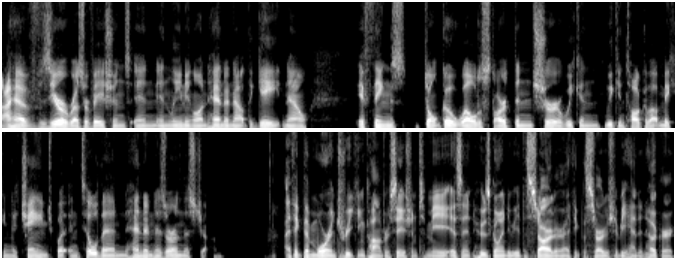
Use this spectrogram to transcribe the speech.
I have zero reservations in in leaning on Hendon out the gate. Now, if things don't go well to start, then sure we can we can talk about making a change. But until then, Hendon has earned this job. I think the more intriguing conversation to me isn't who's going to be the starter. I think the starter should be Hendon Hooker.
